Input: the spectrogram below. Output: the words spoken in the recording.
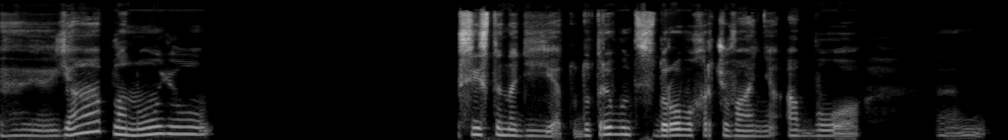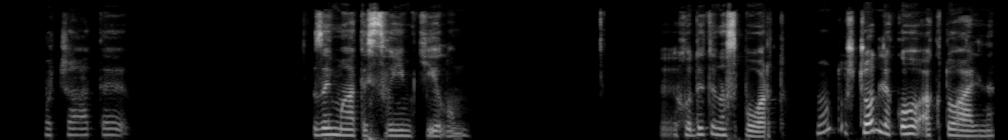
Е, я планую сісти на дієту, дотримуватися здорового харчування або ем, почати займатися своїм тілом, е, ходити на спорт. Ну, Що для кого актуальне?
